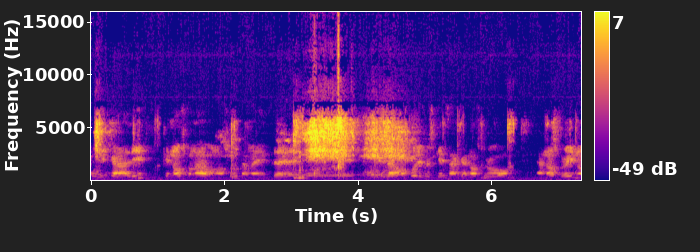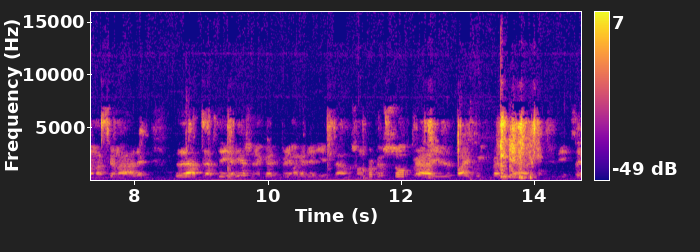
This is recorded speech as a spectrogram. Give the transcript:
musicali che non suonavano assolutamente e, che davano un po' di freschezza anche al nostro, al nostro inno nazionale. La platea, io sono in, in prima galleria intanto, sono proprio sopra il palco imperiale, come si dice,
